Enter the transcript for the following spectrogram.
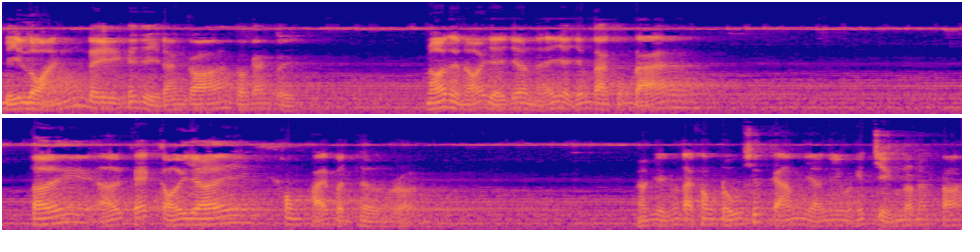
Bị loãng đi cái gì đang có của các vị. Nói thì nói vậy chứ nãy giờ chúng ta cũng đã tới ở cái cõi giới không phải bình thường rồi. Mặc dù chúng ta không đủ sức cảm nhận nhưng mà cái chuyện đó nó có.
